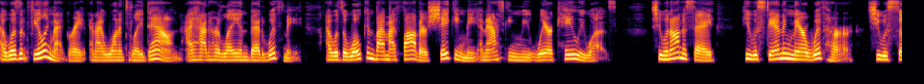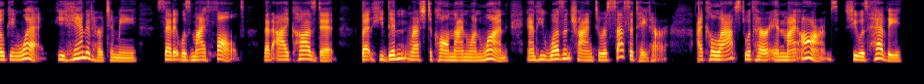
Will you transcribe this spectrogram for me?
I wasn't feeling that great and I wanted to lay down. I had her lay in bed with me. I was awoken by my father shaking me and asking me where Caylee was. She went on to say, He was standing there with her. She was soaking wet. He handed her to me, said it was my fault, that I caused it, but he didn't rush to call 911, and he wasn't trying to resuscitate her. I collapsed with her in my arms. She was heavy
